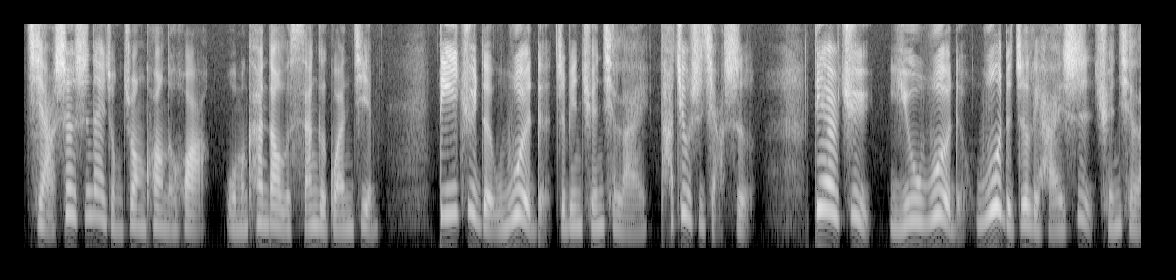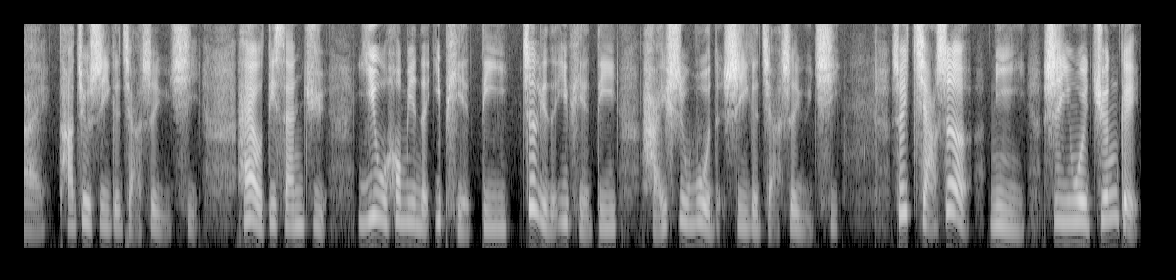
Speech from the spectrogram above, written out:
假设是那种状况的话，我们看到了三个关键。第一句的 would 这边圈起来，它就是假设。第二句 you would would 这里还是圈起来，它就是一个假设语气。还有第三句 you 后面的一撇 d，这里的一撇 d 还是 would 是一个假设语气。所以假设你是因为捐给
